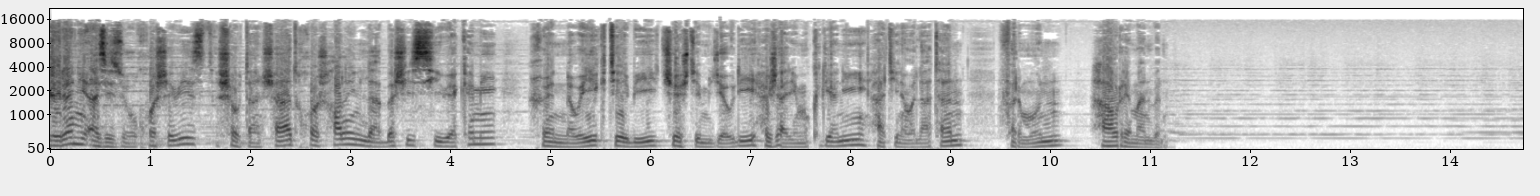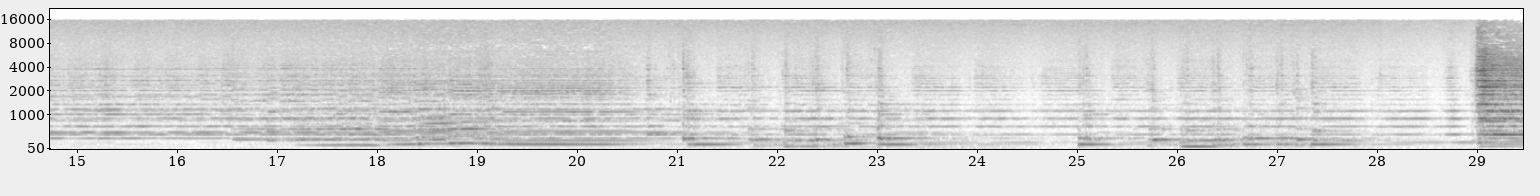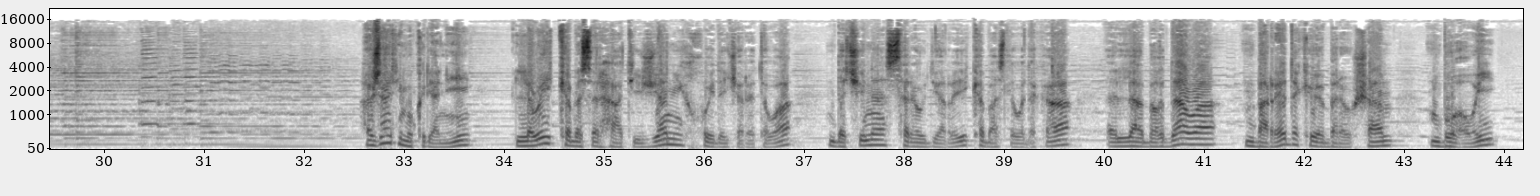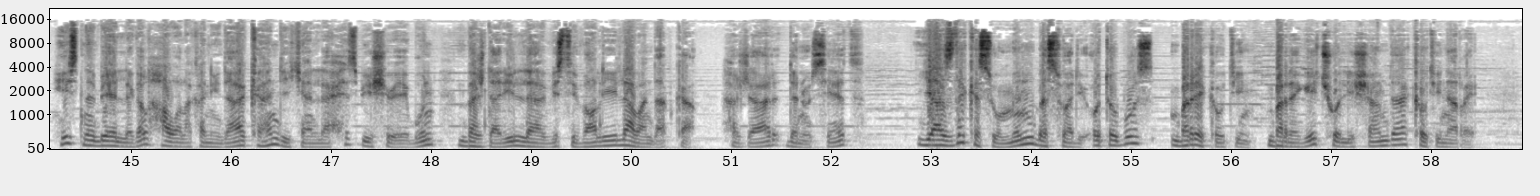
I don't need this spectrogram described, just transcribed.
گەیرانی ئازیز و خۆشەویست شەوتان شاد خۆشحاڵین لە بەشی سیوەکەمی خوێندنەوەی کتێبی چێشتی مجەوری هەژاری مکریانی هاتینەوەلاتەن فەرمونون هاوڕێمان بن. هەژاری مکریانی لەوەی کە بەسەرهاتی ژیانی خۆی دەگەڕێتەوە دەچینە سەرودێڕی کە باس لەوە دەکا لە بەغداوە بەڕێ دەکەوێت بەرەو شام بۆ ئەوەی هیچ نەبێت لەگەڵ هاوڵەکانیدا کە هەندێکیان لە حزبی شوێ بوون بەشداری لە ویسیڤالی لاواندا بکە هەژار دەنووسێت یازدە کەس و من بە سواری ئۆتۆبوس بەڕێکەوتین بە ڕێگەی چۆلی شامدا کەوتینە ڕێ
